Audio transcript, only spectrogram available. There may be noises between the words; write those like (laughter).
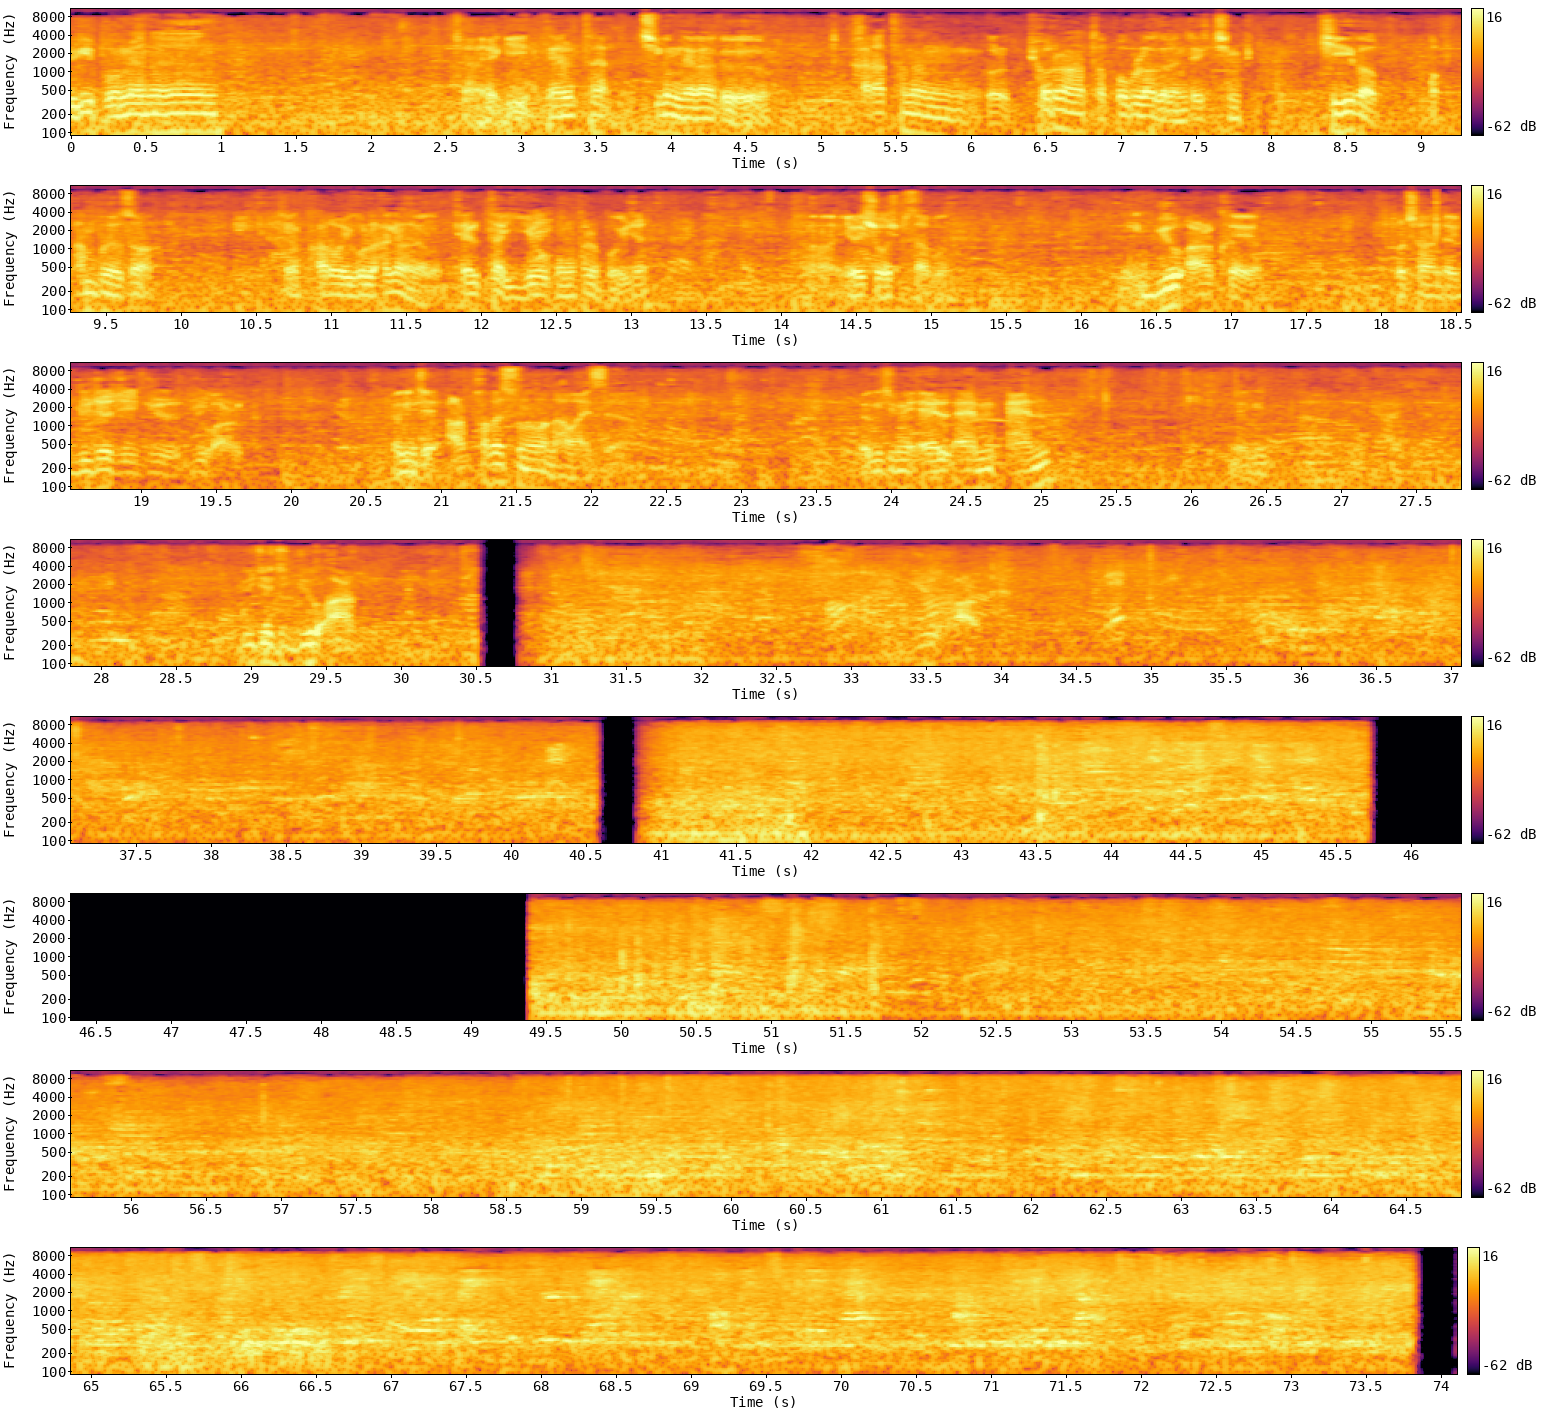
자 여기 보면은 자 여기 델타 지금 내가 그 갈아타는 걸 표를 하나 더 뽑으려 그러는데 지금 기계가 없- 안 보여서 그냥 바로 이걸로 확인하려고 델타 2508 보이죠? 어, 10시 54분. 뉴아크예요. 도착한다. 뉴저지 뉴, 뉴아크. 여기 이제 알파벳 순으로 나와 있어요. 여기 지금 LMN 여기. 뉴저지 뉴 아크 뉴아크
